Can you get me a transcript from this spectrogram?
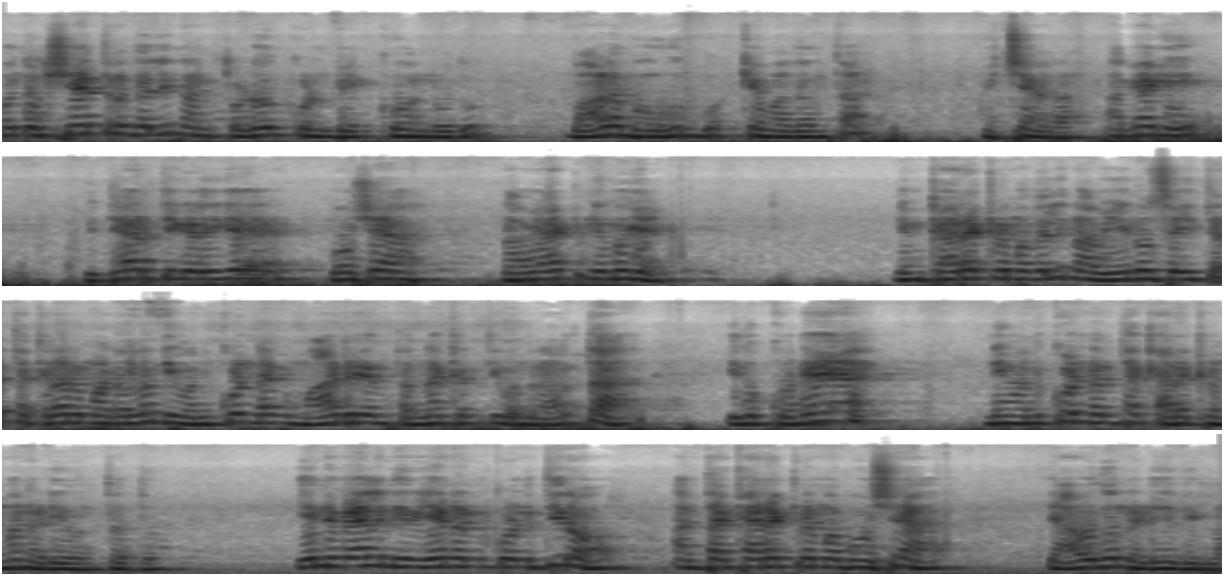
ಒಂದು ಕ್ಷೇತ್ರದಲ್ಲಿ ನಾನು ತೊಡಗಿಕೊಳ್ಬೇಕು ಅನ್ನೋದು ಭಾಳ ಬಹು ಮುಖ್ಯವಾದಂಥ ವಿಚಾರ. ಹಾಗಾಗಿ ವಿದ್ಯಾರ್ಥಿಗಳಿಗೆ ಬಹುಶಃ ನಾವು ಯಾಕೆ ನಿಮಗೆ ನಿಮ್ಮ ಕಾರ್ಯಕ್ರಮದಲ್ಲಿ ನಾವೇನೂ ಸಹಿತ ತಕರಾರು ಮಾಡಲ್ಲ, ನೀವು ಅಂದ್ಕೊಂಡಂಗೆ ಮಾಡ್ರಿ ಅಂತ ಅನ್ನಕತ್ತೀವಿ ಅಂದ್ರೆ ಅರ್ಥ. ಇದು ಕೊನೆಯ ನೀವು ಅಂದ್ಕೊಂಡಂಥ ಕಾರ್ಯಕ್ರಮ ನಡೆಯುವಂಥದ್ದು. ಇನ್ನು ಮೇಲೆ ನೀವು ಏನು ಅಂದ್ಕೊಂಡಿರ್ತೀರೋ ಅಂಥ ಕಾರ್ಯಕ್ರಮ ಬಹುಶಃ ಯಾವುದೂ ನಡೆಯೋದಿಲ್ಲ.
